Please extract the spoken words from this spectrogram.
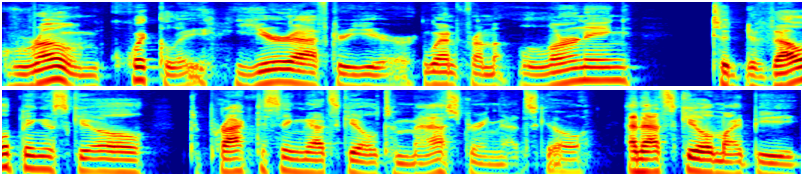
grown quickly year after year, went from learning to developing a skill to practicing that skill to mastering that skill. And that skill might be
